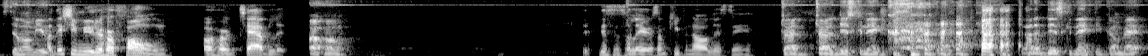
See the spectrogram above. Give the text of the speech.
Still on mute. I think she muted her phone or her tablet. Uh oh. This is hilarious. I'm keeping all this in. Try try to disconnect. try to disconnect and come back.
